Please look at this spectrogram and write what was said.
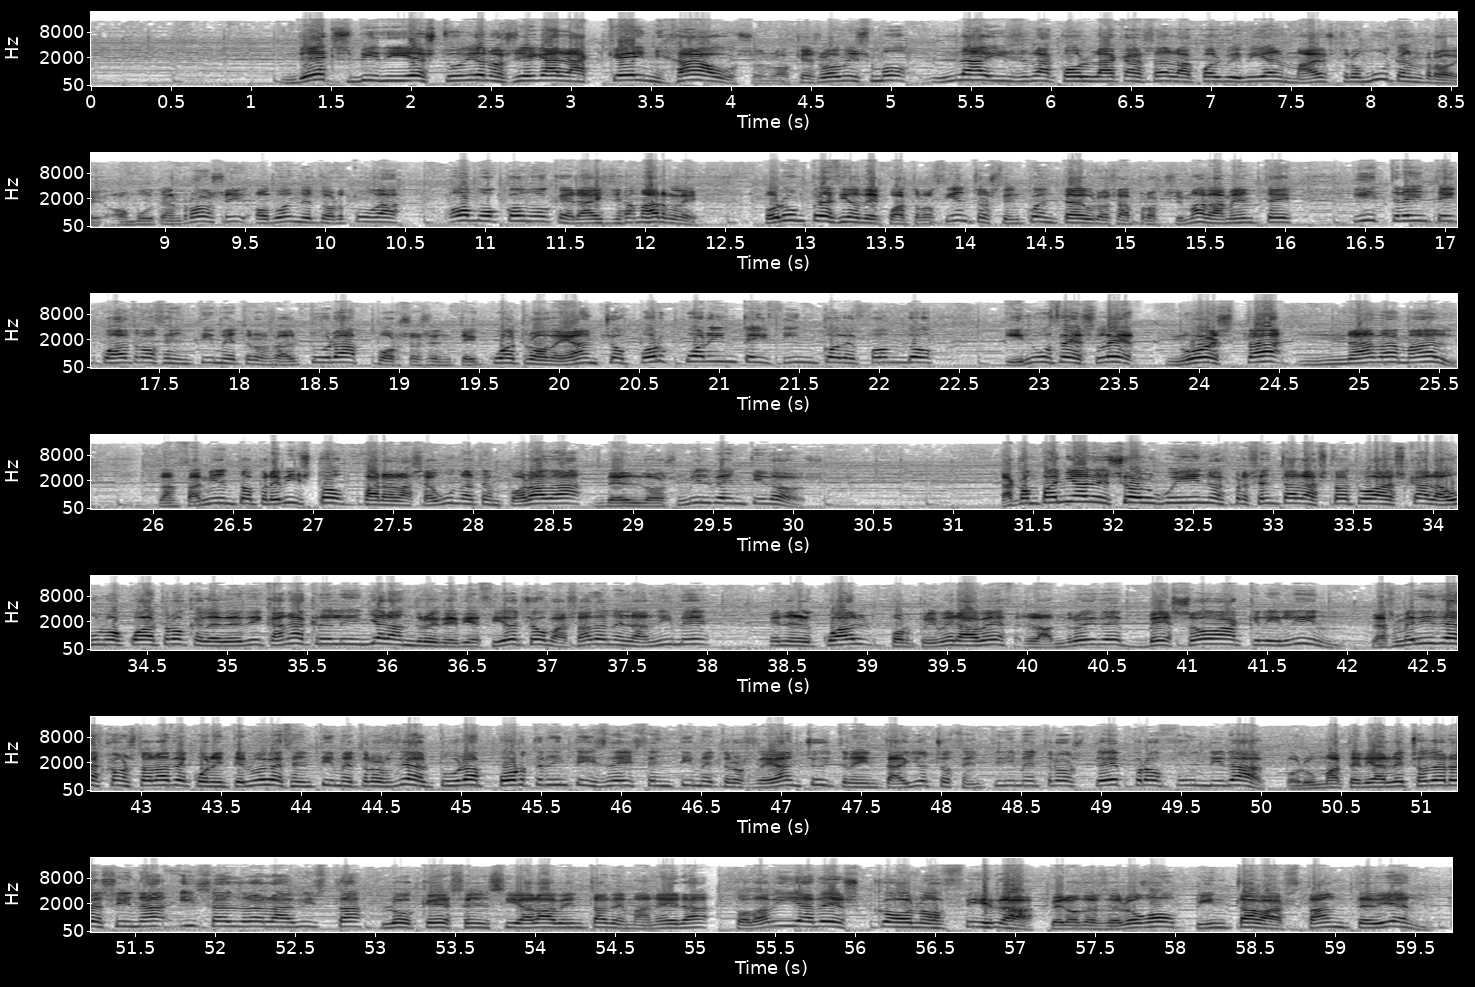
De XBD Studio nos llega la Kane House, lo que es lo mismo, la isla con la casa en la cual vivía el maestro Mutenroy, o Mutenrossi, o Duende Tortuga, o como queráis llamarle, por un precio de 450 euros aproximadamente y 34 centímetros de altura por 64 de ancho por 45 de fondo y luces LED. No está nada mal. Lanzamiento previsto para la segunda temporada del 2022. La compañía de Solway nos presenta la estatua a escala 1-4 que le dedican a Krillin y al androide 18 basada en el anime en el cual por primera vez el androide besó a Krillin. Las medidas constará de 49 centímetros de altura por 36 centímetros de ancho y 38 centímetros de profundidad por un material hecho de resina y saldrá a la vista lo que es en sí a la venta de manera todavía desconocida, pero desde luego pinta bastante bien.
